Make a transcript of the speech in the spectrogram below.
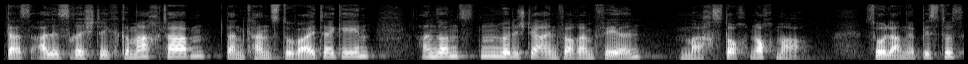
das alles richtig gemacht haben, dann kannst du weitergehen. Ansonsten würde ich dir einfach empfehlen, mach's doch nochmal. So lange, bis du es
